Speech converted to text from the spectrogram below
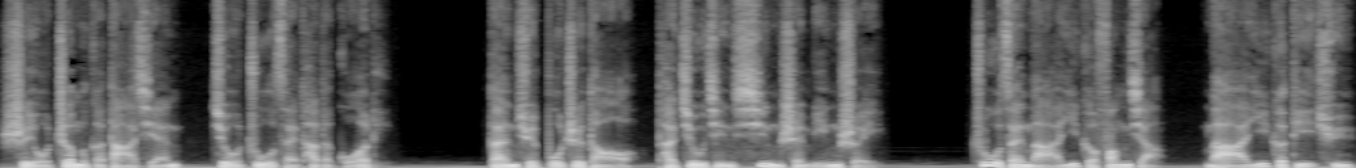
是有这么个大贤，就住在他的国里，但却不知道他究竟姓甚名谁，住在哪一个方向、哪一个地区。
